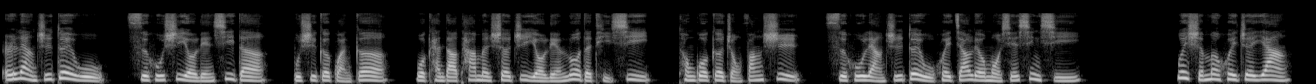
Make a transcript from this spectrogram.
而两支队伍似乎是有联系的，不是各管各。我看到他们设置有联络的体系，通过各种方式。似乎两支队伍会交流某些信息。为什么会这样？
